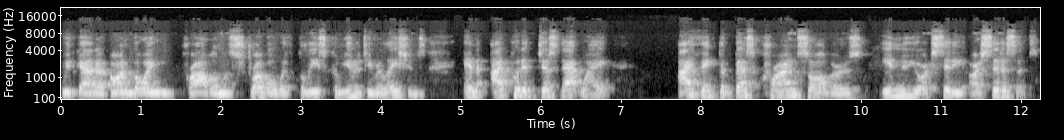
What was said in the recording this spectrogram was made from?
We've got an ongoing problem, a struggle with police community relations. And I put it just that way I think the best crime solvers in New York City are citizens.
